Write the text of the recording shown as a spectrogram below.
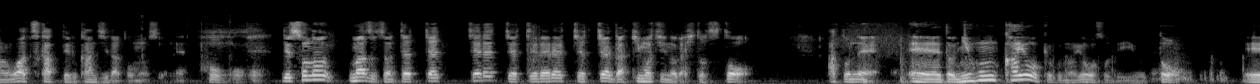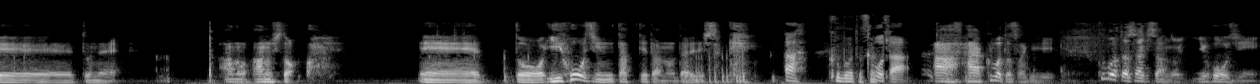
んは使ってる感じだと思うんですよね。ほうほうほう。で、その、まずその、チャッチャッチャラッチャッチャララッチャッチャが気持ちいいのが一つと、あとね、えっ、と、日本歌謡曲の要素で言うと、えっ、とね、あの、あの人、えっ、と、異邦人歌ってたの誰でしたっけ？あ、久保田さん。久保田。あ、はい、久保田咲。久保田咲さんの異邦人。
